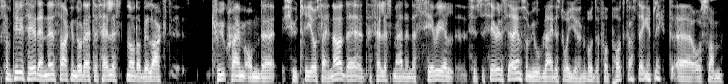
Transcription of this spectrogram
Samtidig så er jo denne saken da det er til felles når det blir lagt true crime om det 23 år senere. Det er til felles med den der serial, første serial-serien, som jo ble det store gjennombruddet for podkast, egentlig. eh, Og som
